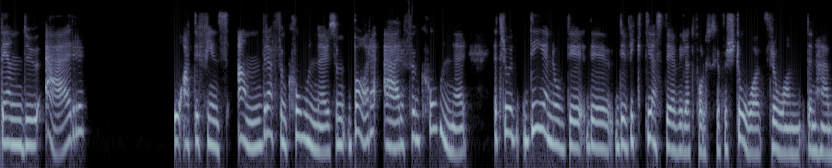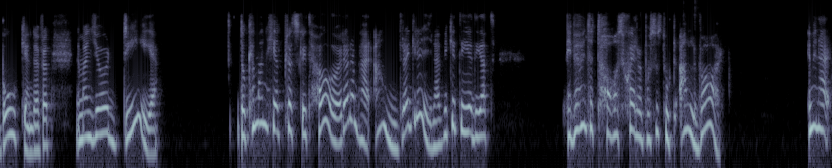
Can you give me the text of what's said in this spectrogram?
den du är och att det finns andra funktioner som bara är funktioner. Jag tror det är nog det, det, det, viktigaste jag vill att folk ska förstå från den här boken. Därför att när man gör det då kan man helt plötsligt höra de här andra grejerna, vilket är det att vi behöver inte ta oss själva på så stort allvar. Jag menar,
